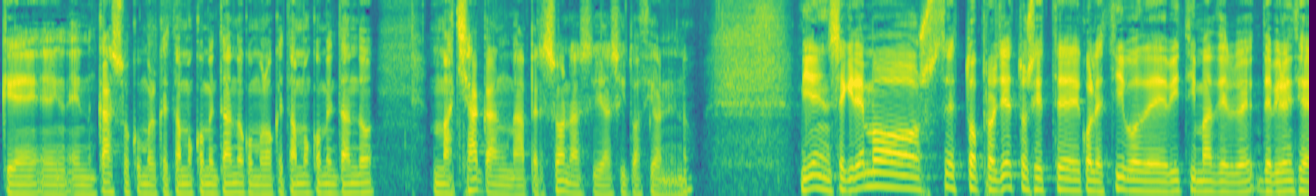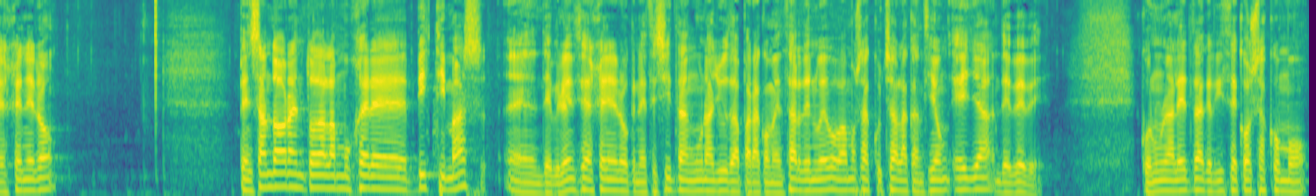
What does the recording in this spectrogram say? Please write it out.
que en, en casos como el que estamos comentando, como los que estamos comentando, machacan a personas y a situaciones, ¿no? Bien, seguiremos estos proyectos y este colectivo de víctimas de, violencia de género Pensando ahora en todas las mujeres víctimas eh, de violencia de género que necesitan una ayuda para comenzar de nuevo, vamos a escuchar la canción Ella de Bebe, con una letra que dice cosas como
